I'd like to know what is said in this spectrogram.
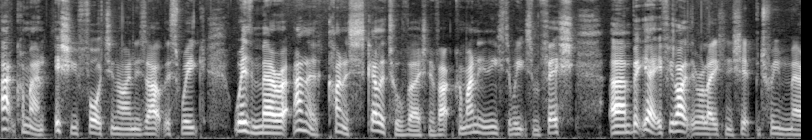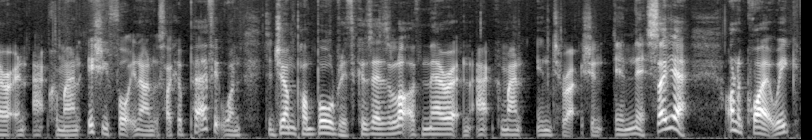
Aquaman issue 49 is out this week with Mera and a kind of skeletal version of Aquaman. He needs to eat some fish. Um, but yeah, if you like the relationship between Mera and Aquaman, issue 49 looks like a perfect one to jump on board with because there's a lot of Mera and Aquaman interaction in this. So yeah, on a quiet week,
